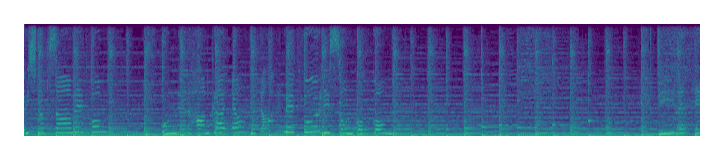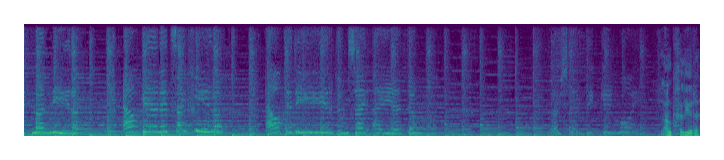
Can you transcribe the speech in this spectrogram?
huis loop saam met hom. Hoenderhaan kraai elke dag net voor die son opkom. Diere het maniere, elkeen het sy giere. Elke dier doen sy eie ding. Luister bietjie mooi. Lank gelede,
